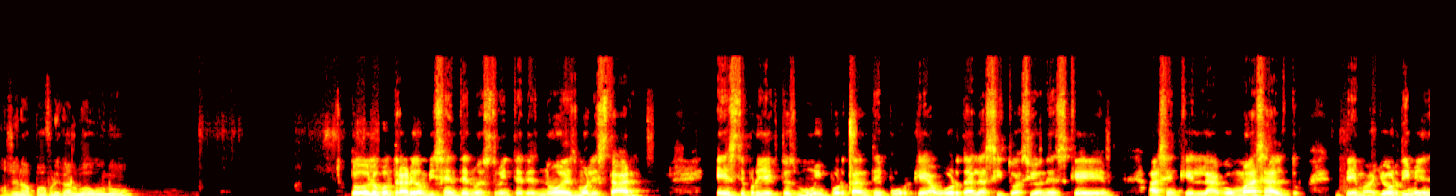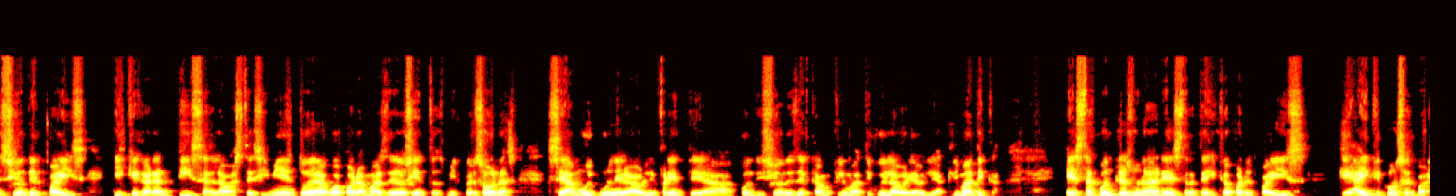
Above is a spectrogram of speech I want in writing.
¿No será para fregarlo a uno? Todo lo contrario, don Vicente, nuestro interés no es molestar. Este proyecto es muy importante porque aborda las situaciones que hacen que el lago más alto, de mayor dimensión del país y que garantiza el abastecimiento de agua para más de 200.000 personas, sea muy vulnerable frente a condiciones del cambio climático y la variabilidad climática. Esta cuenca es una área estratégica para el país que hay que conservar.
